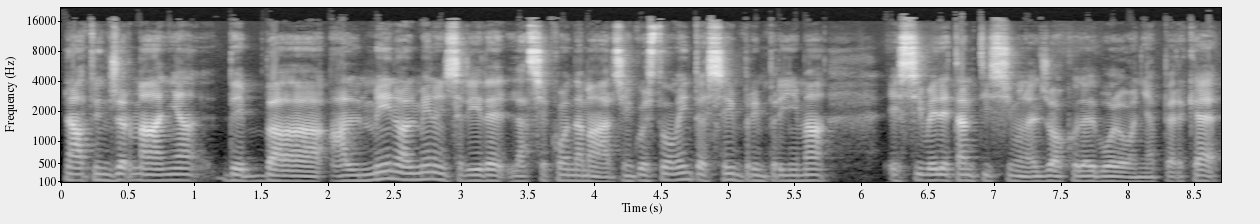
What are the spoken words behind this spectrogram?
nato in Germania debba almeno, almeno inserire la seconda marcia. In questo momento è sempre in prima e si vede tantissimo nel gioco del Bologna perché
